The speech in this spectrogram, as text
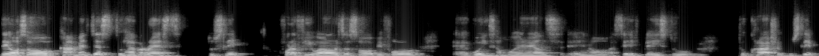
They also come and just to have a rest, to sleep for a few hours or so before uh, going somewhere else, you know, a safe place to to crash or to sleep.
